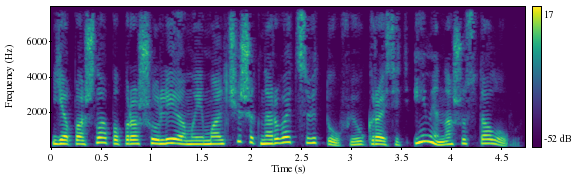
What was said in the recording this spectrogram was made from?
Я пошла попрошу Лео и мальчишек нарвать цветов и украсить ими нашу столовую.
